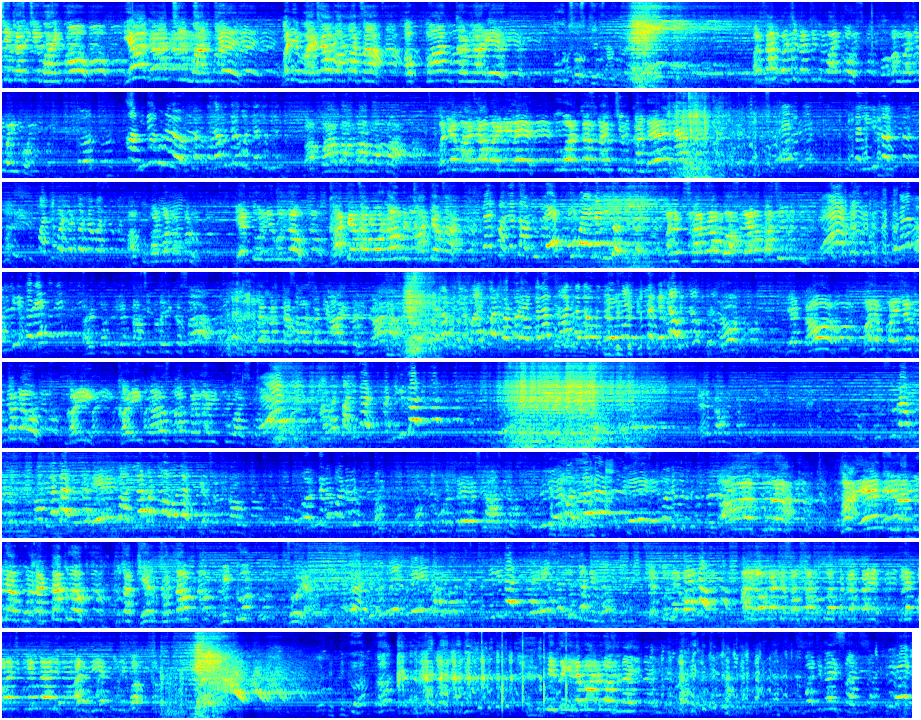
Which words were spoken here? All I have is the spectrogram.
पणशीकरची बायको या घराची मालके म्हणजे माझ्या बापाचा अपमान करणारे तूच होते. प्रसाद पणशीकरची तू बायको मग माझी बहीण कोण? बापा बापा बापा. म्हणजे माझ्या बहिणीले तू ओळखच नाही चिमकांडे. करू हे तू निघून जाऊ. खात्याचा मोरगाव मी खात्याचा. आणि सगळा वाचल्याला पासील मी तू? अरे पण तुला तासील तरी कसा? तुझ्याकडे कसासाठी आहे तरी का. गेट आउट मला पहिले सुद्धा डाव खरी खरी कारस्थान करणारी तू. हा सुरा. हा एक सुरा तुझ्या पोटात टाकलो. तुझा खेळ खतम. मी तू चोऱ्या ए, अरे लोकांचे संसार उद्ध्वस्त करताय तुला कोणाची आली? मी निघो. मी मारलोच नाही.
